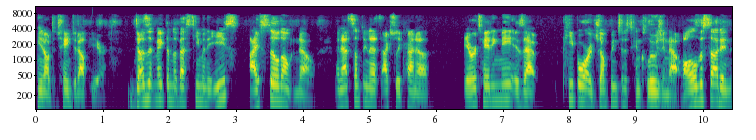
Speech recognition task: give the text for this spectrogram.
you know, to change it up here. Does it make them the best team in the East? I still don't know. And that's something that's actually kind of irritating me is that people are jumping to this conclusion that all of a sudden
